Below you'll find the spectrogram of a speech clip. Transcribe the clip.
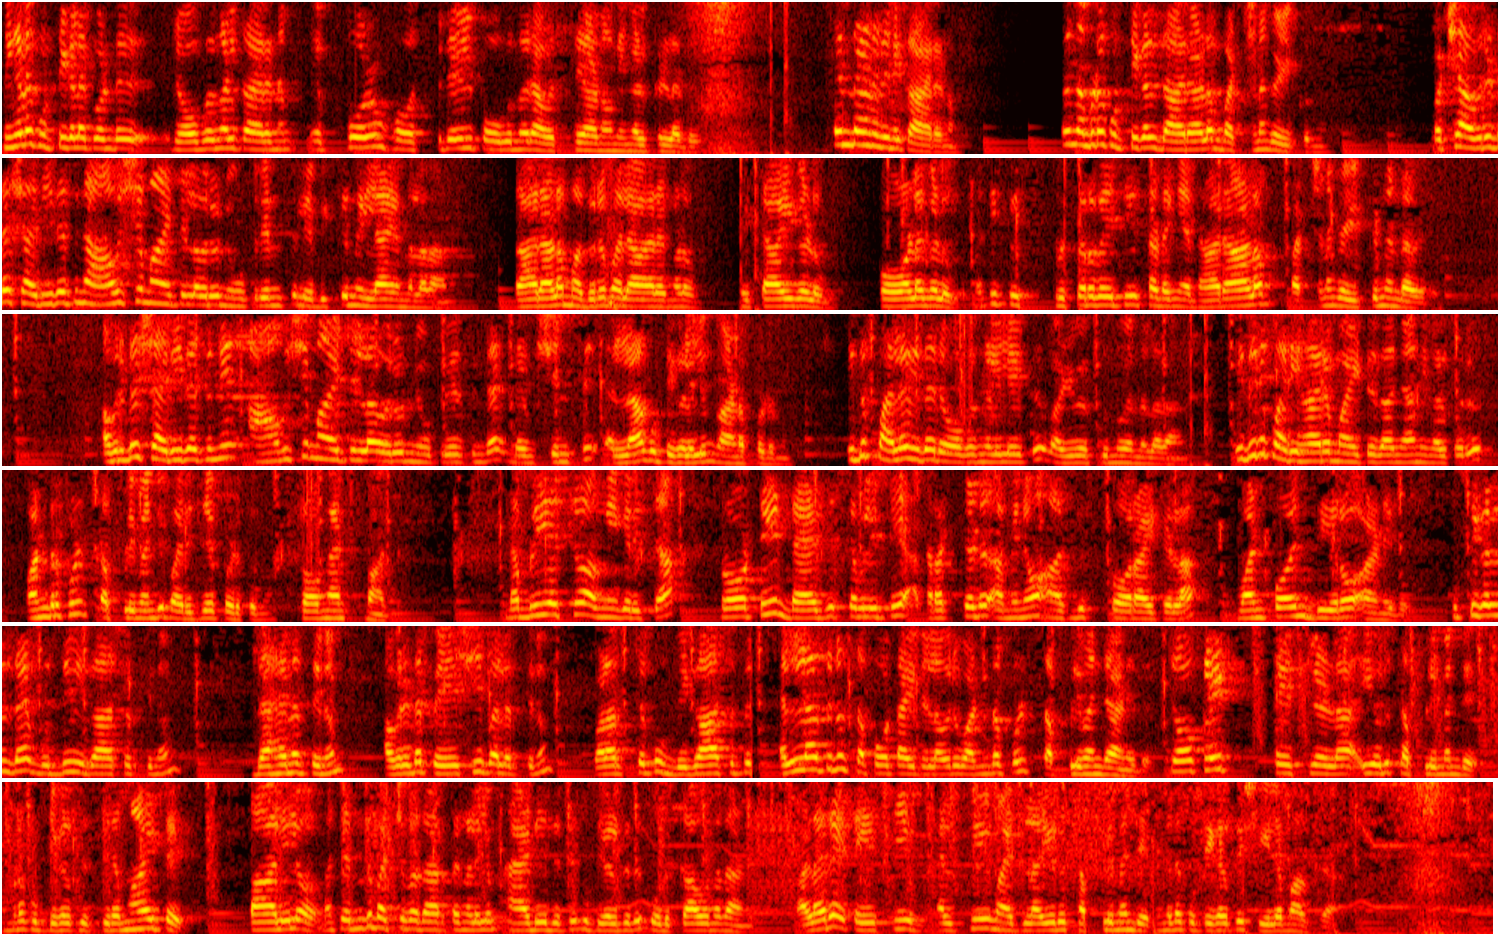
നിങ്ങളുടെ കുട്ടികളെ കൊണ്ട് രോഗങ്ങൾ കാരണം എപ്പോഴും ഹോസ്പിറ്റലിൽ പോകുന്ന ഒരു അവസ്ഥയാണോ നിങ്ങൾക്കുള്ളത്? എന്താണ് ഇതിന് കാരണം? ഇപ്പൊ നമ്മുടെ കുട്ടികൾ ധാരാളം ഭക്ഷണം കഴിക്കുന്നു. പക്ഷെ അവരുടെ ശരീരത്തിന് ആവശ്യമായിട്ടുള്ള ഒരു ന്യൂട്രിയൻസ് ലഭിക്കുന്നില്ല എന്നുള്ളതാണ്. ധാരാളം മധുര പലഹാരങ്ങളും മിഠായികളും കോളകളും മറ്റ് പ്രിസർവേറ്റീവ്സ് അടങ്ങിയ ധാരാളം ഭക്ഷണം കഴിക്കുന്നുണ്ട് അവർ അവരുടെ ശരീരത്തിന് ആവശ്യമായിട്ടുള്ള ഒരു ന്യൂട്രിയൻസിന്റെ ഡെഫിഷ്യൻസി എല്ലാ കുട്ടികളിലും കാണപ്പെടുന്നു. ഇത് പലവിധ രോഗങ്ങളിലേക്ക് വഴിവെക്കുന്നു എന്നുള്ളതാണ്. ഇതിന് പരിഹാരമായിട്ട് ഇതാ ഞാൻ നിങ്ങൾക്കൊരു വണ്ടർഫുൾ സപ്ലിമെന്റ് പരിചയപ്പെടുത്തുന്നു. Strong and smart W H O അംഗീകരിച്ച protein digestibility corrected amino acid score ആയിട്ടുള്ള വൺ പോയിന്റ് സീറോ ആണിത്. കുട്ടികളുടെ ബുദ്ധി വികാസത്തിനും ദഹനത്തിനും അവരുടെ പേശി ബലത്തിനും വളർച്ചക്കും വികാസത്തിനും എല്ലാത്തിനും സപ്പോർട്ട് ആയിട്ടുള്ള ഒരു വണ്ടർഫുൾ സപ്ലിമെന്റ് ആണിത്. ചോക്ലേറ്റ് ടേസ്റ്റിലുള്ള ഈ ഒരു സപ്ലിമെന്റ് നമ്മുടെ കുട്ടികൾക്ക് സ്ഥിരമായിട്ട് പാലിലോ മറ്റെന്ത് ഭക്ഷ്യപദാർത്ഥങ്ങളിലും ആഡ് ചെയ്തിട്ട് കുട്ടികൾക്ക് ഇത് കൊടുക്കാവുന്നതാണ്. വളരെ ടേസ്റ്റിയും ഹെൽത്തിയുമായിട്ടുള്ള ഈ ഒരു സപ്ലിമെന്റ് നിങ്ങളുടെ കുട്ടികൾക്ക് ശീലമാക്കുക.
